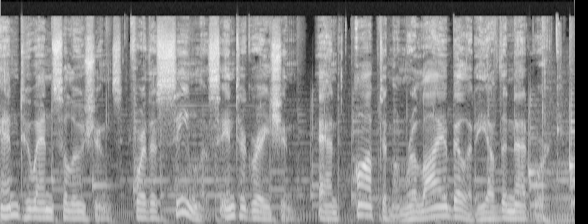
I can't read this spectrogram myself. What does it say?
end-to-end solutions for the seamless integration and optimum reliability of the network.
